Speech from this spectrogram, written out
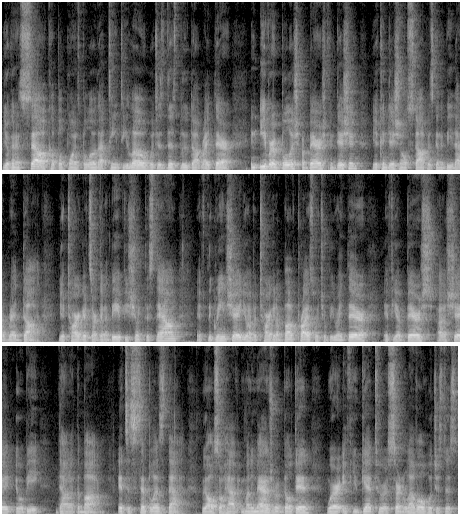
you're going to sell a couple of points below that TNT low, which is this blue dot right there. In either a bullish or bearish condition, your conditional stop is going to be that red dot. Your targets are going to be, if you shrink this down, if the green shade, you have a target above price, which will be right there. If you have bearish uh, shade, it will be down at the bottom. It's as simple as that. We also have money management built in where if you get to a certain level, which is this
